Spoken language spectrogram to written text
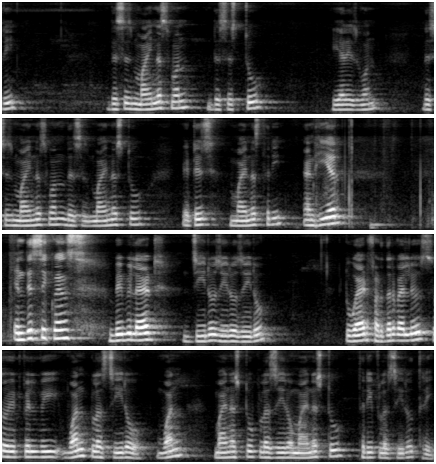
3 this is minus 1 this is 2 here is 1 this is minus 1 this is minus 2 it is minus 3 and here in this sequence we will add 0 0 0 to add further values. So it will be 1 plus 0 1 minus 2 plus 0 minus 2 3 plus 0 3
